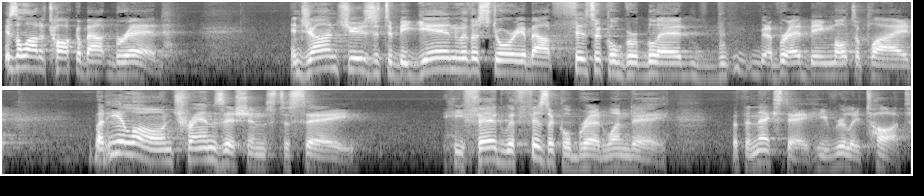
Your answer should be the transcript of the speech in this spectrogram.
There's a lot of talk about bread. And John chooses to begin with a story about physical bread, bread being multiplied, but he alone transitions to say he fed with physical bread one day, but the next day he really taught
